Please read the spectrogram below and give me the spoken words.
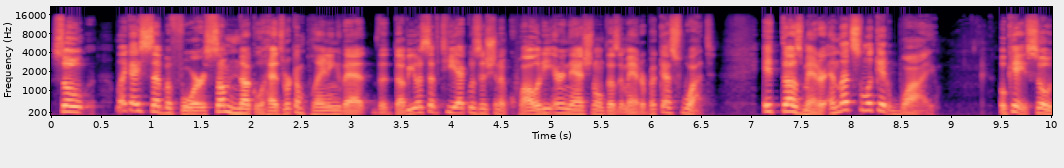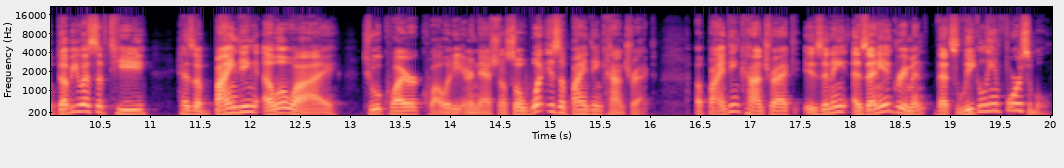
So, like I said before, some knuckleheads were complaining that the WSFT acquisition of Quality International doesn't matter, but guess what? It does matter, and let's look at why. Okay, so WSFT has a binding LOI to acquire Quality International. So, what is a binding contract? A binding contract is any, is any agreement that's legally enforceable.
